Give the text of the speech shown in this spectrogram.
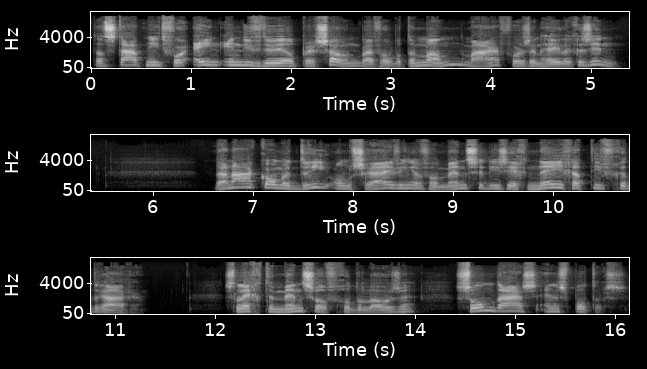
Dat staat niet voor één individueel persoon, bijvoorbeeld een man, maar voor zijn hele gezin. Daarna komen drie omschrijvingen van mensen die zich negatief gedragen: slechte mensen of goddelozen, zondaars en spotters.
